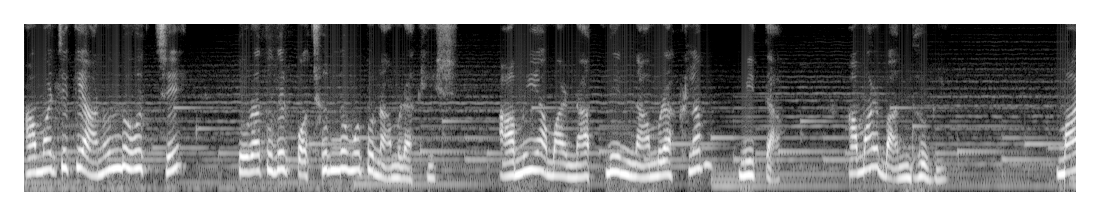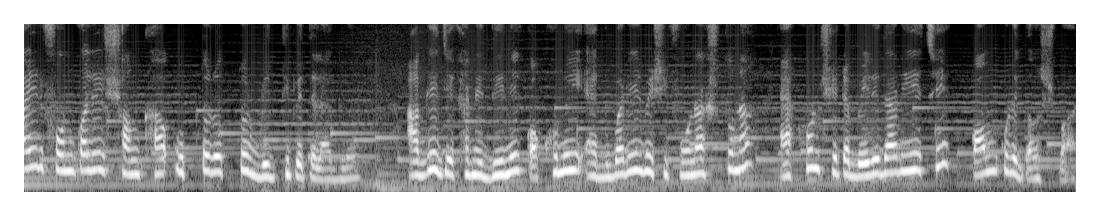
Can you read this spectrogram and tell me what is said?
আমার যে কি আনন্দ হচ্ছে? তোরা তোদের পছন্দ মতো নাম রাখিস। আমি আমার নাতনির নাম রাখলাম মিতা। আমার বান্ধবী। মায়ের ফোন কলের সংখ্যা উত্তরোত্তর বৃদ্ধি পেতে লাগল। আগে যেখানে দিনে কখনোই একবারের বেশি ফোন আসতো না, এখন সেটা বেড়ে দাঁড়িয়েছে কম করে দশ বার।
